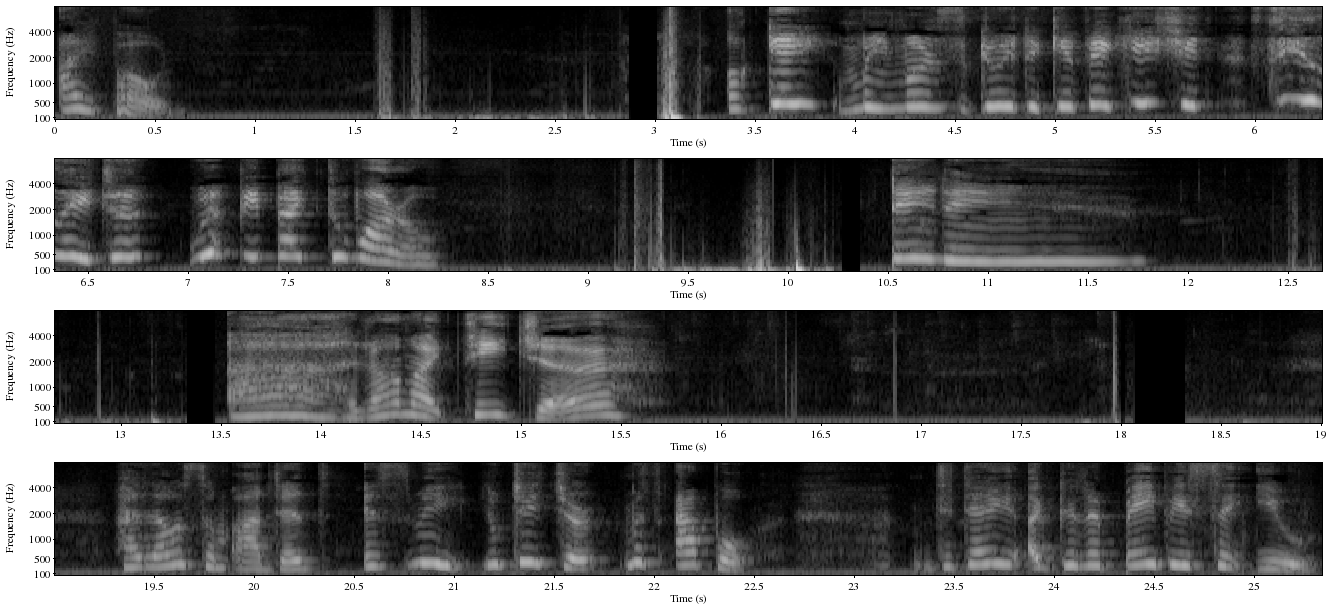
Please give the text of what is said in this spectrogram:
iPhone. Okay, my mom's going to get vacation. See you later. We'll be back tomorrow. Ding ding. Ah, not my teacher. Hello, some adult. It's me, your teacher, Miss Apple. Today I'm gonna babysit you.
